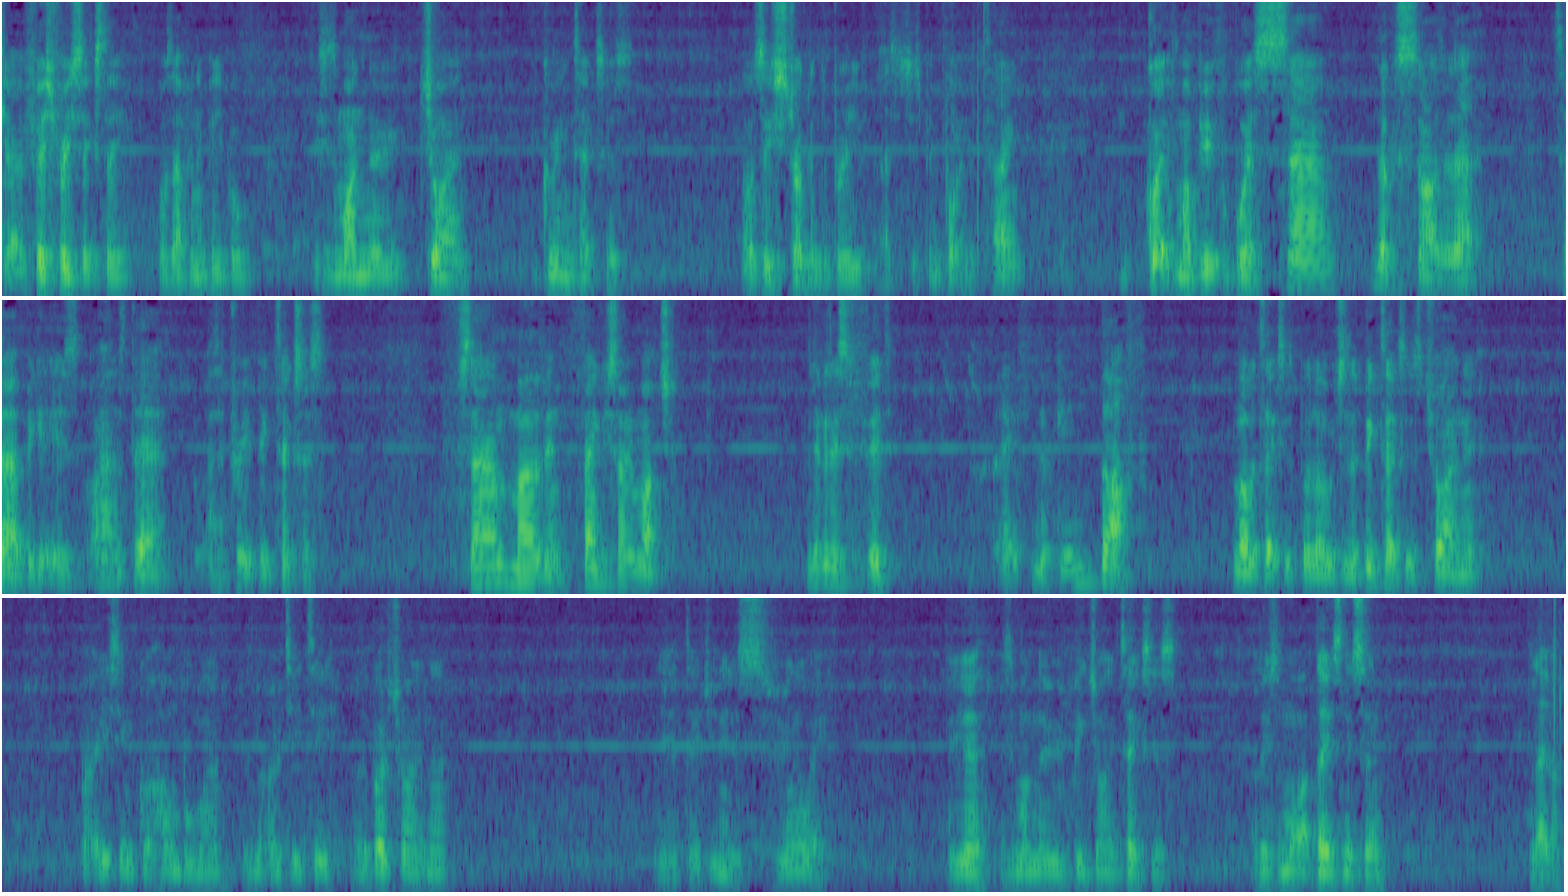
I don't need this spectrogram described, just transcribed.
Go uh, Fish 360. What's happening, people? This is my new giant green Texas. Obviously struggling to breathe as it's just been put in the tank. Got it for my beautiful boy Sam. Look at the size of that. So how big it is. My hand's there. That's a pretty big Texas. Sam Mervin, thank you so much. Look at this fid. It's looking buff. Mother Texas below, which is a big Texas trying it. But he seems quite humble, man. There's no OTT. They're both trying it now. Yeah, dude, you need to swing away. But yeah, this is my new big giant Texas. I'll do some more updates on it soon. Later.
